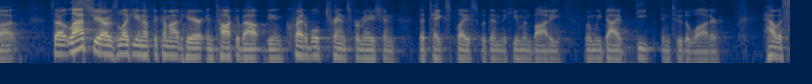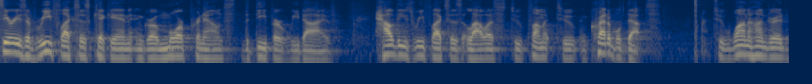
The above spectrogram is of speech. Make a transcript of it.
Lot. So, last year I was lucky enough to come out here and talk about the incredible transformation that takes place within the human body when we dive deep into the water. How a series of reflexes kick in and grow more pronounced the deeper we dive. How these reflexes allow us to plummet to incredible depths, to 100,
